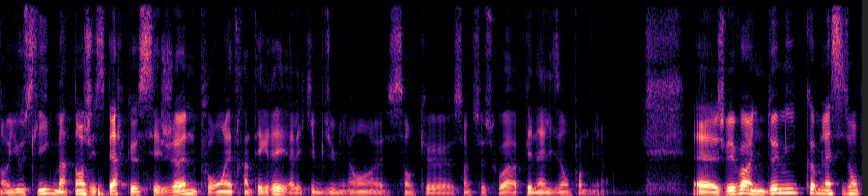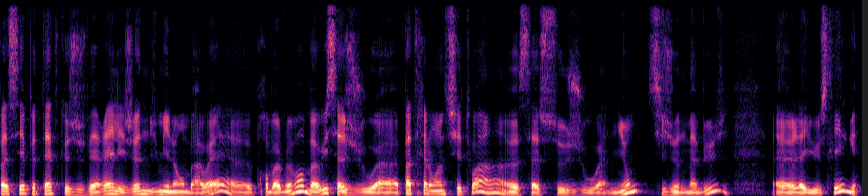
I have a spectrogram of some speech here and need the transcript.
en Youth League. Maintenant, j'espère que ces jeunes pourront être intégrés à l'équipe du Milan euh, sans, que, sans que ce soit pénalisant pour le Milan. Je vais voir une demi comme la saison passée, peut-être que je verrai les jeunes du Milan. Bah ouais, probablement. Bah oui, ça se joue à, pas très loin de chez toi. Hein. Ça se joue à Nyon, si je ne m'abuse. Euh, la Youth League.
